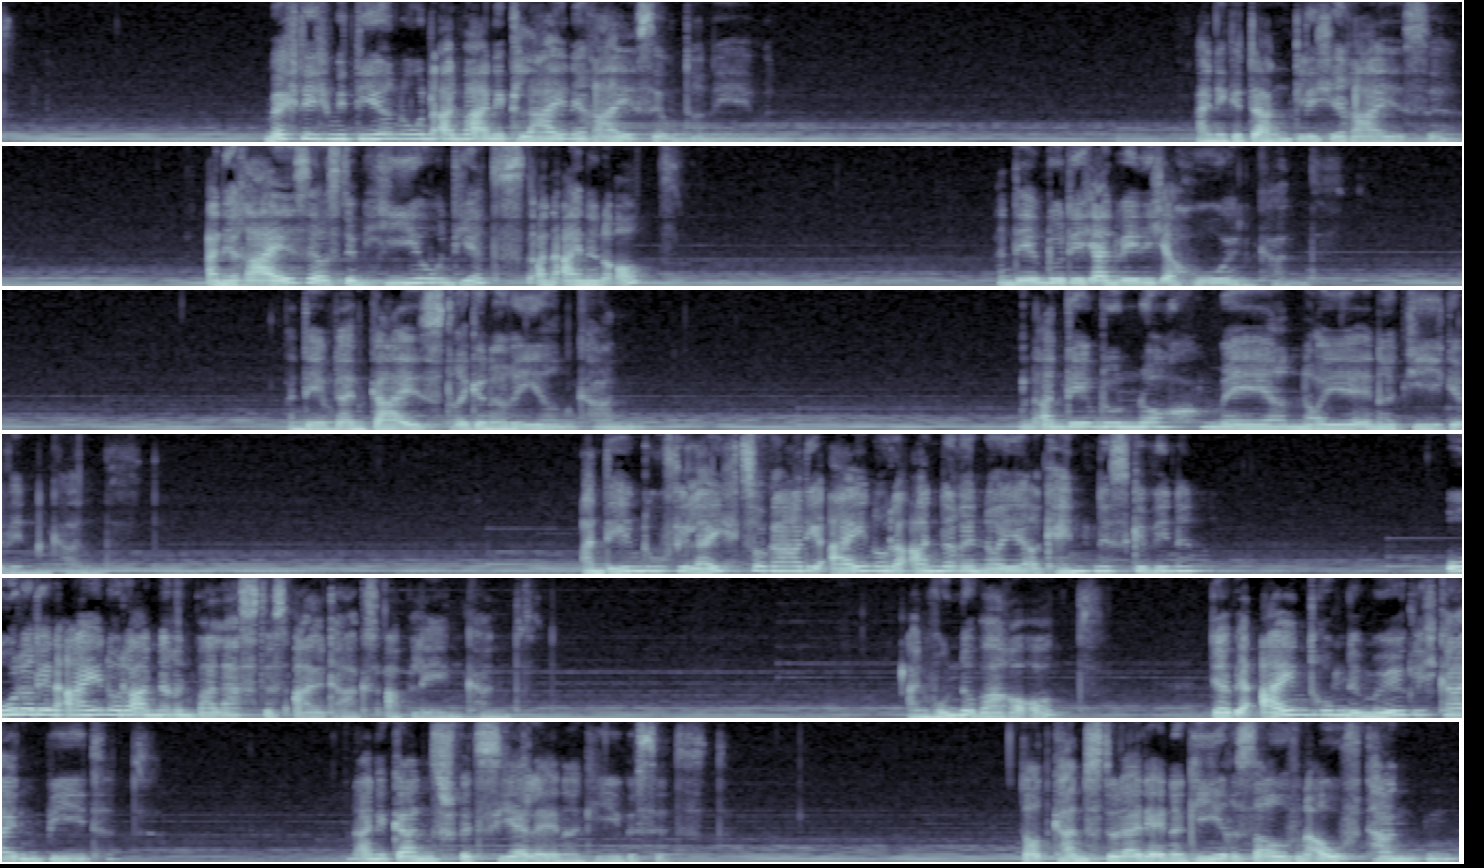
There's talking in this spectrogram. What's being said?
möchte ich mit dir nun einmal eine kleine Reise unternehmen. Eine gedankliche Reise, eine Reise aus dem Hier und Jetzt an einen Ort, an dem du dich ein wenig erholen kannst, an dem dein Geist regenerieren kann und an dem du noch mehr neue Energie gewinnen kannst. An dem du vielleicht sogar die ein oder andere neue Erkenntnis gewinnen oder den ein oder anderen Ballast des Alltags ablegen kannst. Ein wunderbarer Ort, der beeindruckende Möglichkeiten bietet, und eine ganz spezielle Energie besitzt. Dort kannst du deine Energiereserven auftanken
